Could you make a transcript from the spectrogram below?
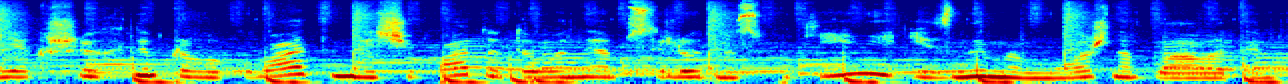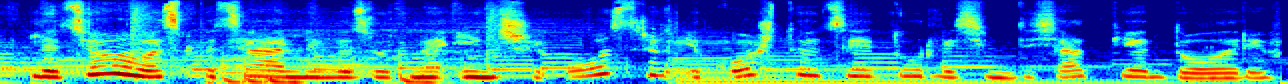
і якщо їх не провокувати, не чіпати, то вони абсолютно спокійні і з ними можна плавати. Для цього вас спеціально везуть на інший острів і коштує цей тур 85 доларів.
